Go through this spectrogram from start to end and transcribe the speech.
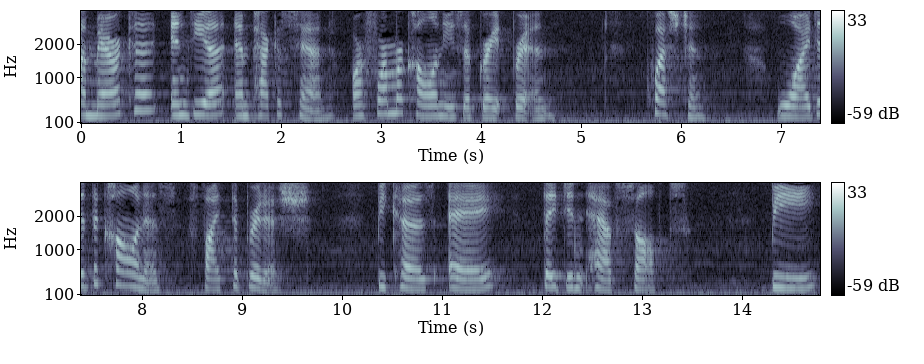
America, India, and Pakistan are former colonies of Great Britain. Question Why did the colonists fight the British? Because A. They didn't have salt. B.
